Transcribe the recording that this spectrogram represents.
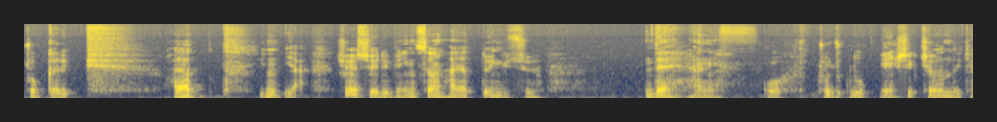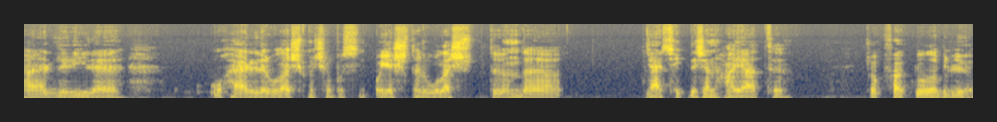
çok garip. Hayat ya şöyle söyleyeyim insan hayat döngüsü de hani o çocukluk, gençlik çağındaki hayalleriyle o hayallere ulaşma çabası, o yaşlara ulaştığında gerçekleşen hayatı çok farklı olabiliyor.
